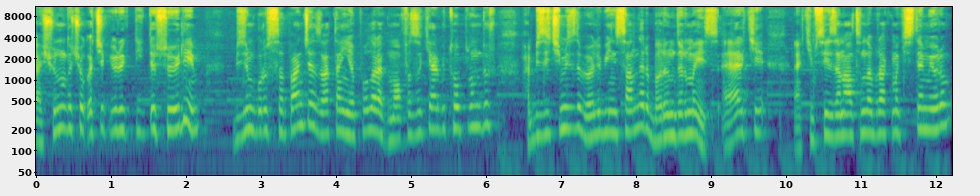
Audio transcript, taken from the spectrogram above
yani şunu da çok açık yüreklilikle söyleyeyim. Bizim burası Sapanca zaten yapı olarak muhafazakar bir toplumdur. Ha, biz içimizde böyle bir insanları barındırmayız. Eğer ki yani kimseyi zan altında bırakmak istemiyorum.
